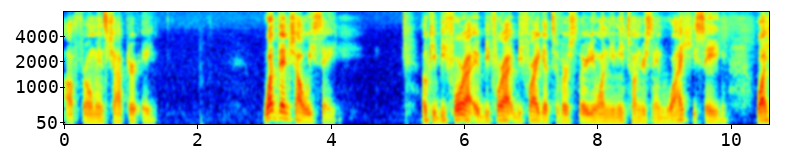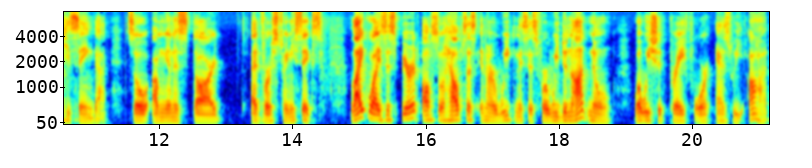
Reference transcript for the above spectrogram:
of Romans chapter 8. What then shall we say? Okay, before I before I before I get to verse 31, you need to understand why he's saying why he's saying that. So I'm going to start at verse 26. Likewise, the Spirit also helps us in our weaknesses, for we do not know what we should pray for as we ought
